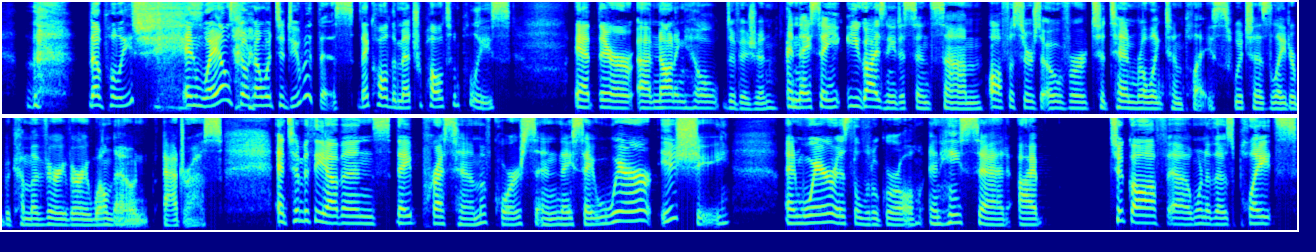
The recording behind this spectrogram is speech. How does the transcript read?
the police Jeez. in Wales don't know what to do with this. They call the Metropolitan Police at their uh, Notting Hill division. And they say, you guys need to send some officers over to 10 Rillington Place, which has later become a very, very well known address. And Timothy Evans, they press him, of course, and they say, Where is she? And where is the little girl? And he said, I took off uh, one of those plates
